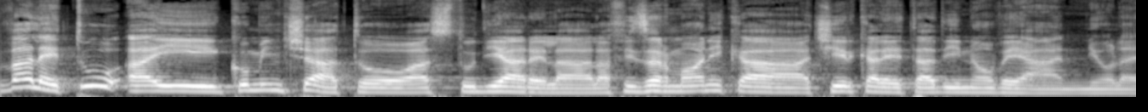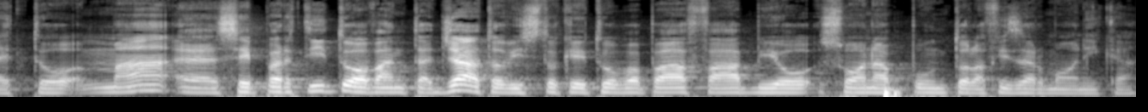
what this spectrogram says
Vale, tu hai cominciato a studiare la, la fisarmonica circa l'età di 9 anni, ho letto, ma eh, sei partito avvantaggiato visto che tuo papà Fabio suona appunto la fisarmonica.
